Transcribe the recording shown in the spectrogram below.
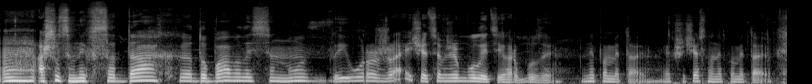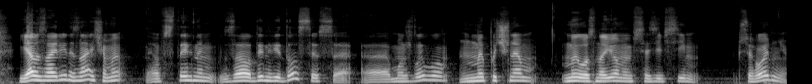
Е, А що це в них в садах е, додавалися нові урожаї? Чи це вже були ці гарбузи? Не пам'ятаю. Якщо чесно, не пам'ятаю. Я взагалі не знаю, чи ми е, встигнемо за один відос це все. Можливо, ми почнемо. Ми ознайомимося зі всім сьогодні.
